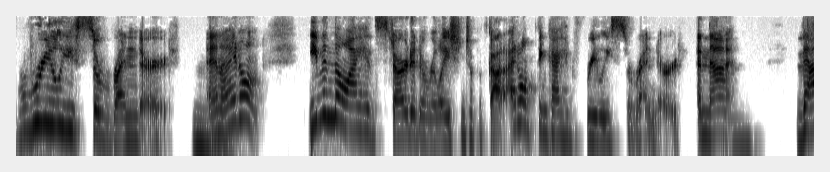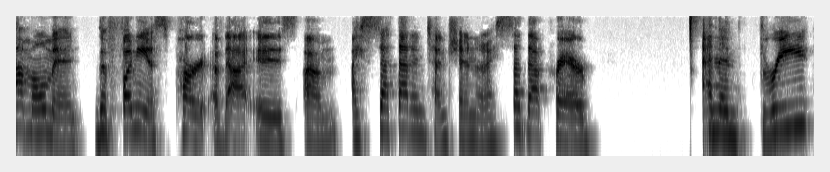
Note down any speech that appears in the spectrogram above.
really surrendered. Mm-hmm. And I don't, even though I had started a relationship with God, I don't think I had really surrendered. And that mm-hmm that moment, the funniest part of that is um, I set that intention and I said that prayer. And then three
